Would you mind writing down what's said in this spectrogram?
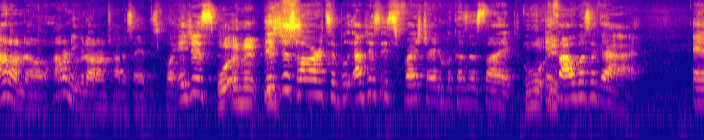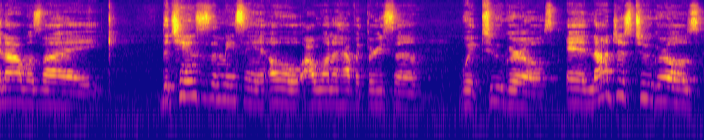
i don't know i don't even know what i'm trying to say at this point it just Well, and it, it's, just hard to believe i just it's frustrating because it's like Well, if it- i was a guy and i was like the chances of me saying oh i want to have a threesome with two girls and not just two girls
